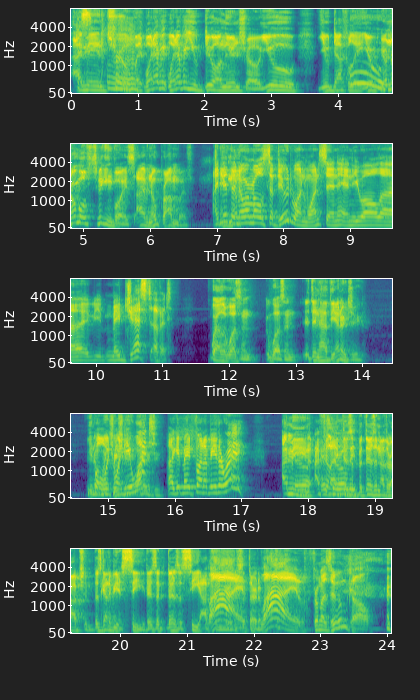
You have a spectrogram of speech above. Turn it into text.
I mean, true, but whatever whatever you do on the intro, you you definitely your your normal speaking voice. I have no problem with. I did the normal subdued one once, and and you all uh, you made jest of it. Well, it wasn't. It wasn't. It didn't have the energy. You know. Well, we which one do you want? energy. I get made fun of either way. I mean, There- I feel like there there's a, but there's another option. There's got to be a C. There's a there's a C option. here. There's a Live, third. live from a Zoom call. All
